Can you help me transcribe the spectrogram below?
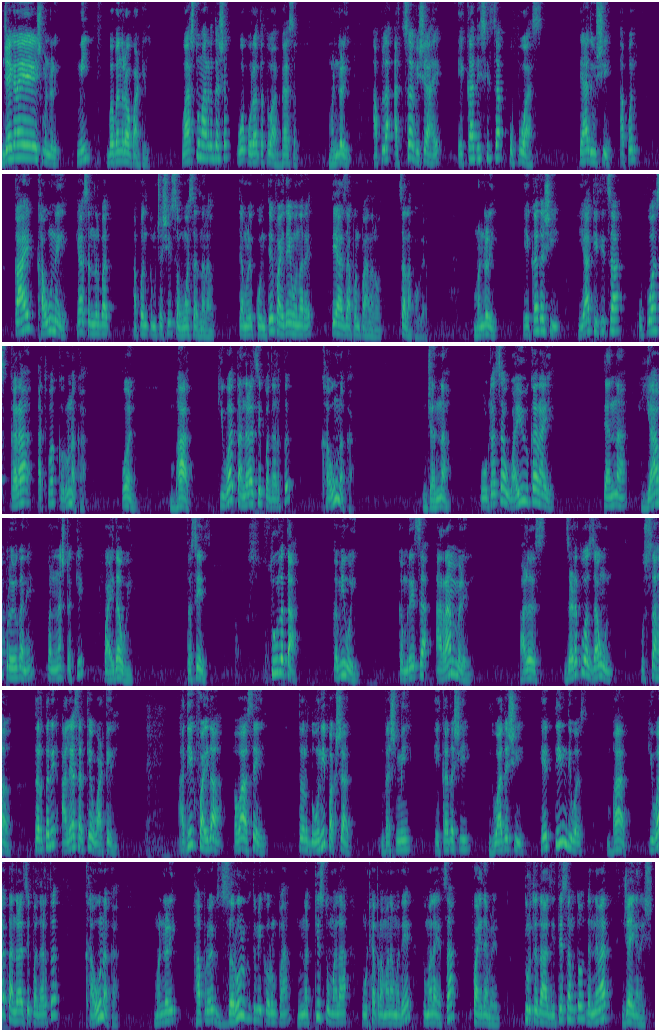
जय गणेश मंडळी मी बबनराव पाटील वास्तू मार्गदर्शक व पुरातत्व अभ्यासक. मंडळी आपला आजचा विषय आहे एकादशीचा उपवास. त्या दिवशी आपण काय खाऊ नये ह्या संदर्भात आपण तुमच्याशी संवाद साधणार आहोत. त्यामुळे कोणते फायदे होणार आहेत ते आज आपण पाहणार आहोत. चला पाहूया मंडळी एकादशी या तिथीचा उपवास करा अथवा करू नका. पण भात किंवा तांदळाचे पदार्थ खाऊ नका. ज्यांना पोटाचा वायुविकार आहे त्यांना या प्रयोगाने पन्नास टक्के फायदा होईल. तसेच स्थूलता कमी होईल कमरेचा आराम मिळेल आळस जडत्व जाऊन उत्साह तरतरी आल्यासारखे वाटेल. अधिक फायदा हवा असेल तर दोन्ही पक्षात दशमी एकादशी द्वादशी हे तीन दिवस भात किंवा तांदळाचे पदार्थ खाऊ नका. मंडळी हा प्रयोग जरूर तुम्ही करून पहा. नक्कीच तुम्हाला मोठ्या प्रमाणामध्ये तुम्हाला याचा फायदा मिळेल. तूर्तता आज इथे संपतो. धन्यवाद. जय गणेश.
